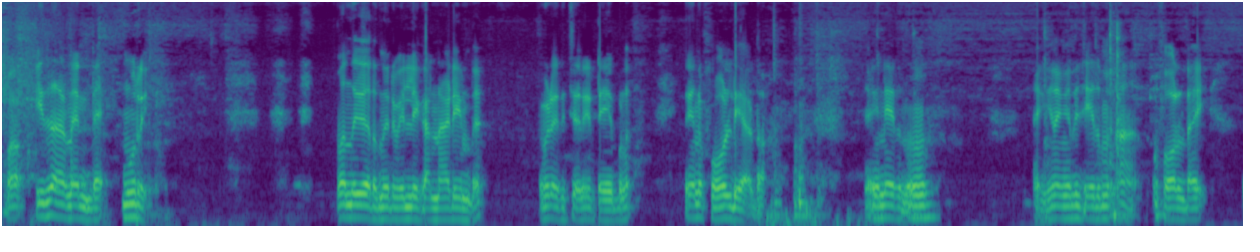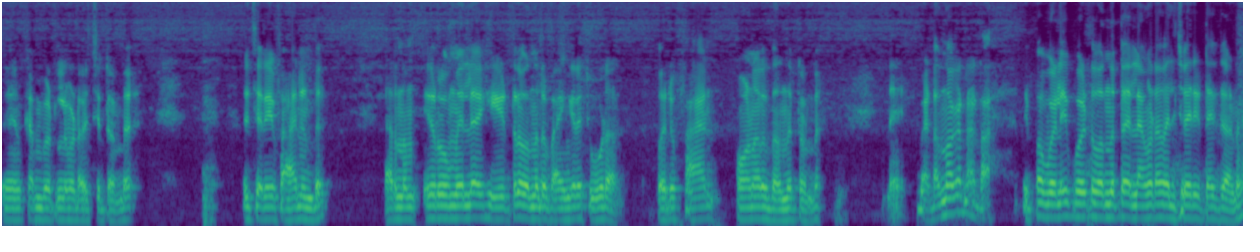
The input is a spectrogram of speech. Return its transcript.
അപ്പോൾ ഇതാണ് എന്റെ മുറി. വന്ന് കയറുന്നൊരു വലിയ കണ്ണാടി ഉണ്ട്. ഇവിടെ ഒരു ചെറിയ ടേബിൾ ഇതിങ്ങനെ ഫോൾഡ് ചെയ്യാം കേട്ടോ. എങ്ങനെയായിരുന്നു? എങ്ങനെ എങ്ങനെ ചെയ്ത്? ആ ഫോൾഡായി. കമ്പ്യൂട്ടറിൽ ഇവിടെ വെച്ചിട്ടുണ്ട്. ഒരു ചെറിയ ഫാനുണ്ട്. കാരണം ഈ റൂമിലെ ഹീറ്റർ വന്നിട്ട് ഭയങ്കര ചൂടാണ്. അപ്പോൾ ഒരു ഫാൻ ഓണർ തന്നിട്ടുണ്ട്. പിന്നെ ബെഡം നോക്കണ്ട കേട്ടാ. ഇപ്പോൾ വെളിയിൽ പോയിട്ട് വന്നിട്ട് എല്ലാം കൂടെ വലിച്ചു വരിയിട്ടേക്കാണ്.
